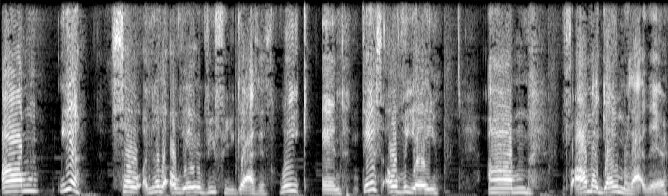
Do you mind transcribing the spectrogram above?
Um, yeah. So another OVA review for you guys this week, and this OVA, um, for all my gamers out there,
